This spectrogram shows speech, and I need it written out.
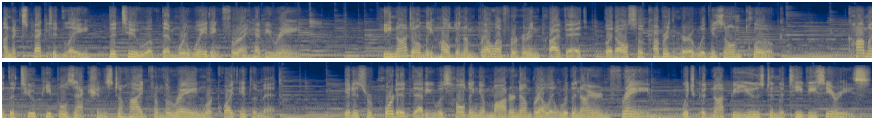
Unexpectedly, the two of them were waiting for a heavy rain. He not only held an umbrella for her in private, but also covered her with his own cloak. Comma the two people's actions to hide from the rain were quite intimate. It is reported that he was holding a modern umbrella with an iron frame, which could not be used in the TV series.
